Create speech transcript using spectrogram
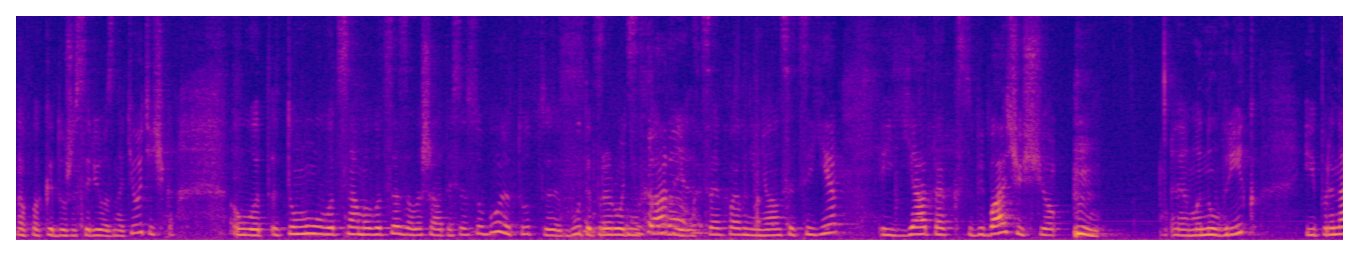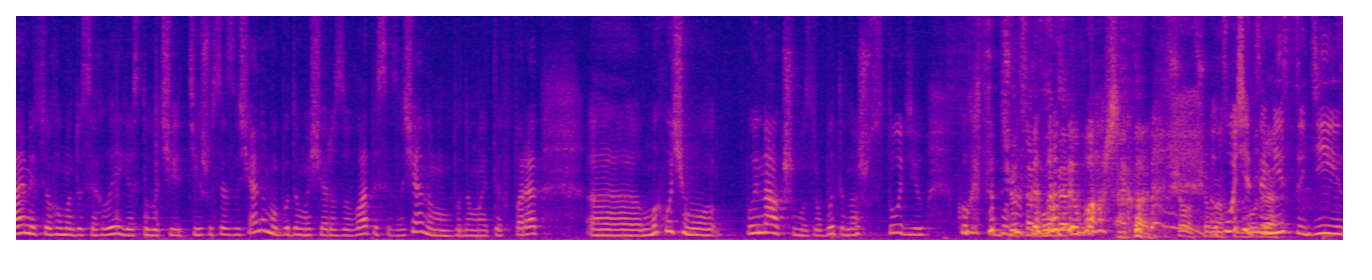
навпаки дуже серйозна тьотічка. От тому от саме це залишатися собою, тут е, бути природнім в кадрі, це певні нюанси ці є. І я так собі бачу, що е, минув рік. І принаймні цього ми досягли. Я з того тішуся. Звичайно, ми будемо ще розвиватися. Звичайно, ми будемо йти вперед. Е, Ми хочемо по-інакшому зробити нашу студію, коли це буде Що це сказати буде? важко. Наталь, що, що Хочеться буде? місце дії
